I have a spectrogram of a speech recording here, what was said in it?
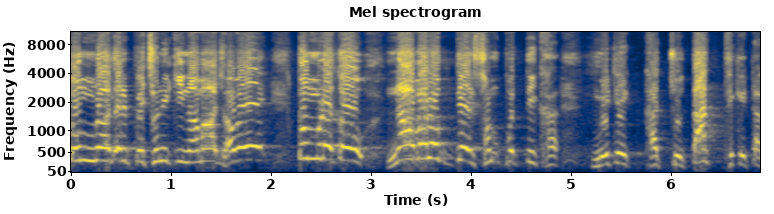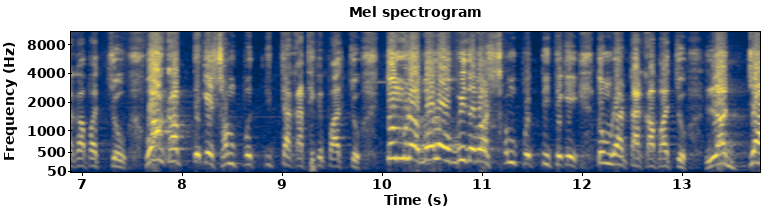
তোমাদের পেছনে কি নামাজ হবে? তোমরা তো নাবালকদের সম্পত্তি মেটে খাচ্ছ, তার থেকে টাকা পাচ্ছ ওয়াকাপ থেকে সম্পত্তির টাকা থেকে পাচ্ছ। তোমরা বলো, বিধবার সম্পত্তি থেকে তোমরা টাকা পাচ্ছ। লজ্জা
